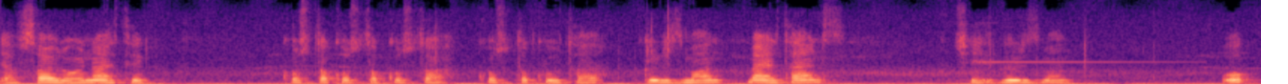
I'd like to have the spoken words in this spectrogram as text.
Ya sahil oyna artık. Costa Costa Costa. Costa Kurta Griezmann Mertens. Şey Griezmann. Hop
